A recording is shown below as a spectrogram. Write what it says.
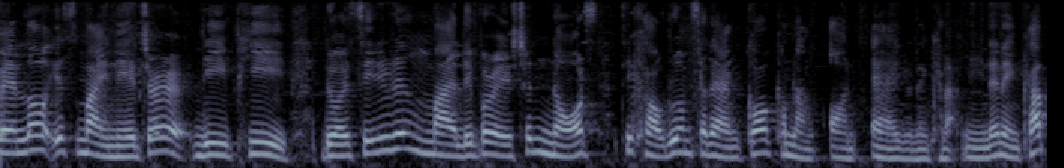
Mellow is my nature DP โดยซีรีส์เรื่อง My Liberation Notes ที่เขาร่วมแสดงก็กำลังออนแอร์อยู่ในขณะนี้นั่นเองครับ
